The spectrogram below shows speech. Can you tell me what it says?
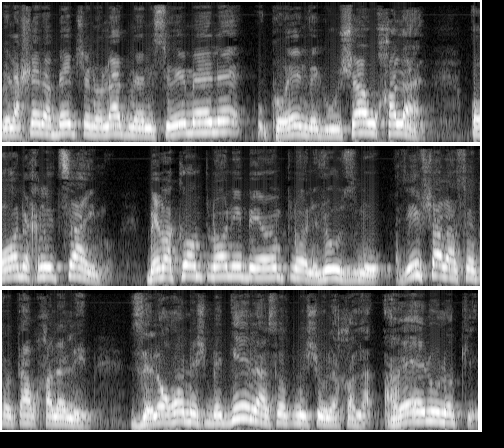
ולכן הבן שנולד מהנישואים האלה, הוא כהן וגרושה, הוא חלל, או נחלצה עמו. במקום פלוני ביום פלוני והוזמו, אז אי אפשר לעשות אותם חללים. זה לא עונש בדין לעשות מישהו לחלל, הרי אלו לוקים.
